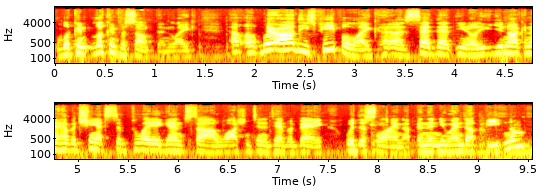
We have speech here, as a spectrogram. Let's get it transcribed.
looking looking for something like uh, uh, where are these people? Like uh, said that you know you're not going to have a chance to play against uh, Washington and Tampa Bay with this lineup, and then you end up beating them.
